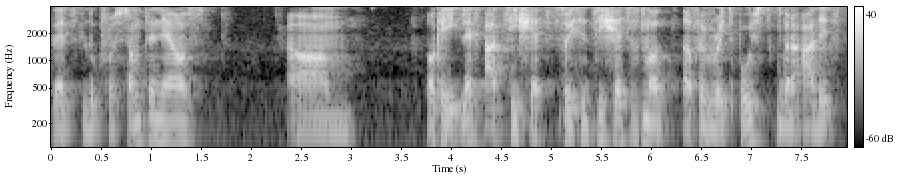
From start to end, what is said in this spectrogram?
let's look for something else. Um okay let's add t-shirt so you see t-shirt is not a favorite post. I'm gonna add it.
